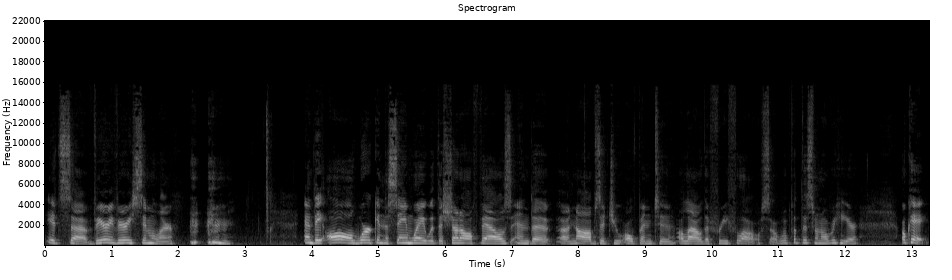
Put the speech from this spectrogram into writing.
it's uh, very, very similar. and they all work in the same way with the shut-off valves and the uh, knobs that you open to allow the free flow. So we'll put this one over here. Okay,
